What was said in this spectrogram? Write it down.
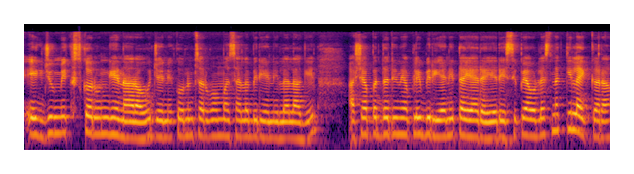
एकजीव मिक्स करून घेणार आहोत जेणेकरून सर्व मसाला बिर्याणीला लागेल. अशा पद्धतीने आपली बिर्याणी तयार आहे. रेसिपी आवडल्यास नक्की लाईक करा.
